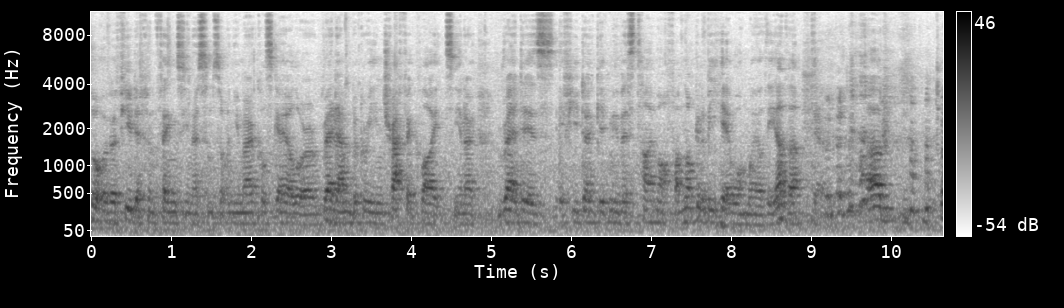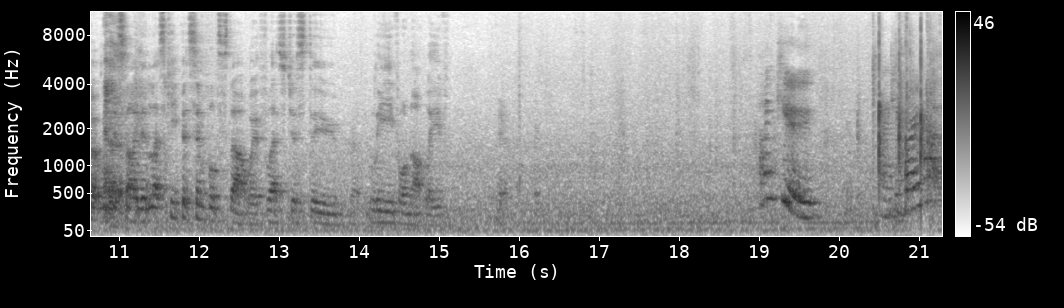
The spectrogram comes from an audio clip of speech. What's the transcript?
thought of a few different things, you know, some sort of numerical scale or a red, amber, green traffic lights, you know, red is if you don't give me this time off, I'm not going to be here one way or the other. Yeah. Um, but we decided let's keep it simple to start with, let's just do leave or not leave. Yeah. Thank you. Thank you very much.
